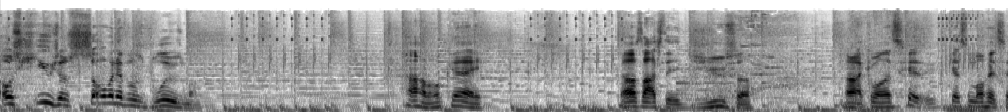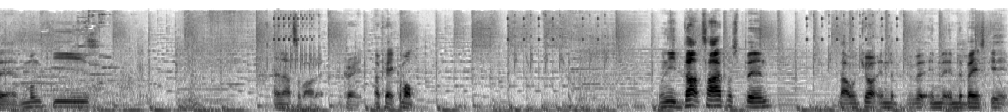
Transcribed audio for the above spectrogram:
That was huge. There was so many of those blues, man. Damn, okay. That was actually a juicer. Alright, come on. Let's get, get some more hits here. Monkeys. And that's about it. Great. Okay, come on. We need that type of spin that we got in the in the, in the base game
